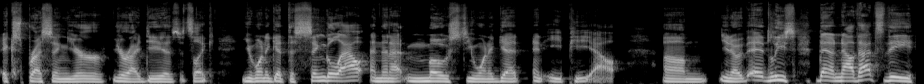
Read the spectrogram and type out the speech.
expressing your your ideas. It's like you want to get the single out, and then at most you want to get an EP out. Um, you know, at least then now that's the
